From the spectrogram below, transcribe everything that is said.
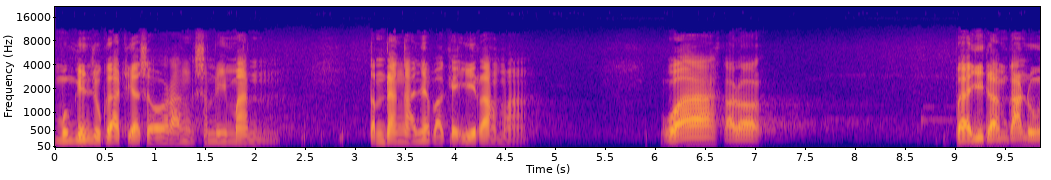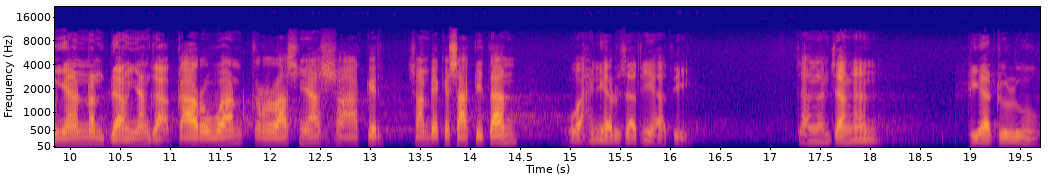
Mungkin juga dia seorang seniman. Tendangannya pakai irama. Wah, kalau bayi dalam kandungnya nendangnya nggak karuan, kerasnya sakit sampai kesakitan, wah ini harus hati-hati. Jangan-jangan dia dulu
